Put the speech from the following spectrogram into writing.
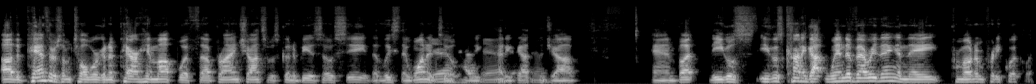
uh, the Panthers, I'm told, were going to pair him up with uh, Brian Johnson was going to be his OC. At least they wanted Yeah, to had he, yeah, had he got yeah. the job. And but the Eagles Eagles kind of got wind of everything and they promote him pretty quickly.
